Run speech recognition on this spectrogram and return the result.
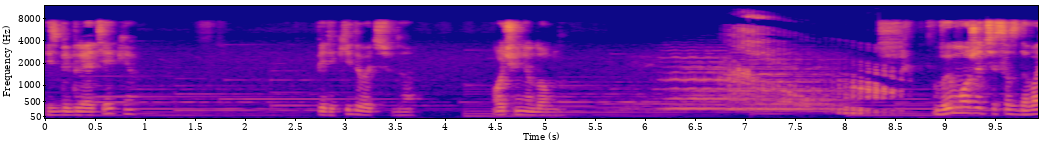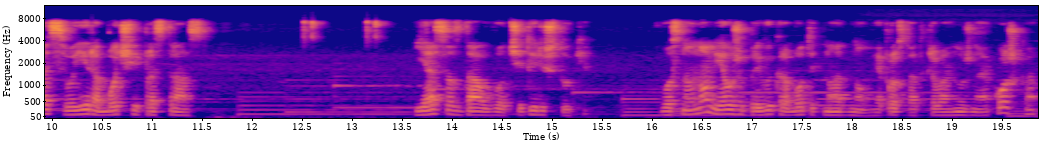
из библиотеки, перекидывать сюда. Очень удобно. Вы можете создавать свои рабочие пространства. Я создал вот 4 штуки. В основном я уже привык работать на одном. Я просто открываю нужное окошко.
